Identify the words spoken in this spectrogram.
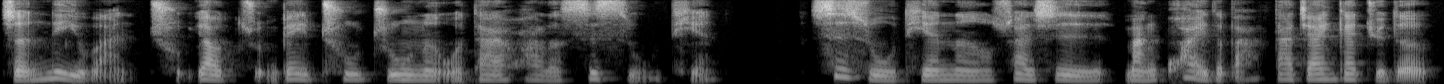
整理完出要准备出租呢，我大概花了四十五天。四十五天呢，算是蛮快的吧？大家应该觉得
